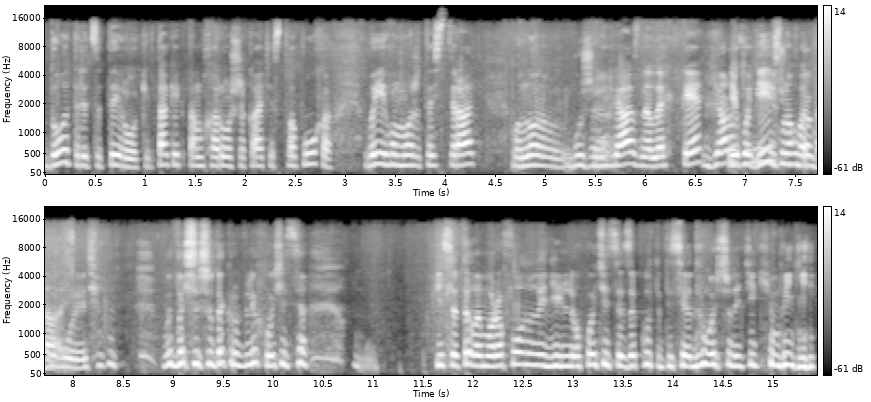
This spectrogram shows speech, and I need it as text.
до 30 років. Так як там хороше качество пуха, ви його можете стирати, воно Боже, не грязне, легке, Я його розумію, дійсно чому так хватає. говорять. Вибачте, що так роблю, хочеться. Після телемарафону недільного хочеться закутитися. Я думаю, що не тільки мені.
